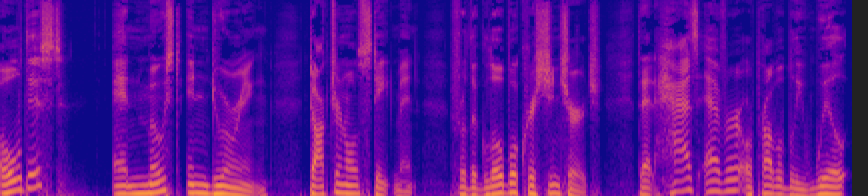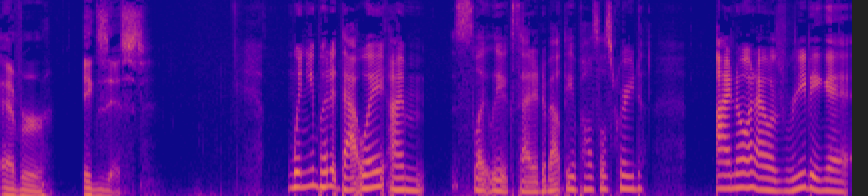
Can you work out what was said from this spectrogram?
oldest and most enduring doctrinal statement for the global Christian church that has ever or probably will ever exist. When you put it that way, I'm slightly excited about the Apostles' Creed. I know when I was reading it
